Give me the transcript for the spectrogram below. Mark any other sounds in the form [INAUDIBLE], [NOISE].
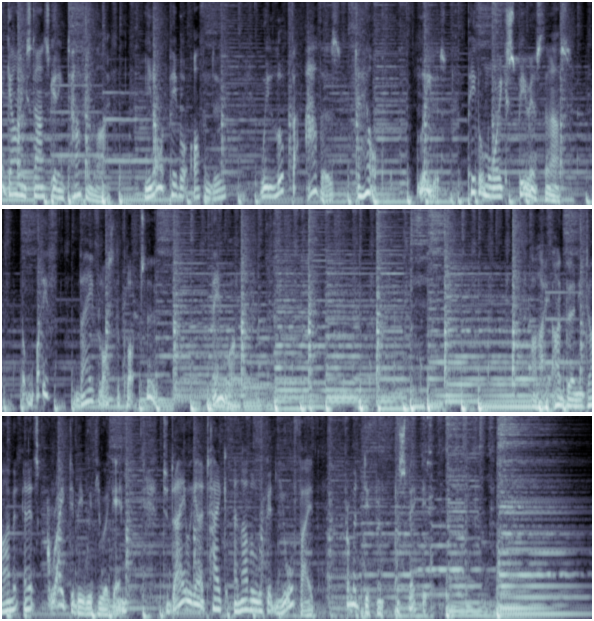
The going starts getting tough in life, you know what people often do? We look for others to help. Leaders, people more experienced than us. But what if they've lost the plot too? Then what? Hi, I'm Berni Dymet, and it's great to be with you again. Today we're going to take another look at your faith from a different perspective.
